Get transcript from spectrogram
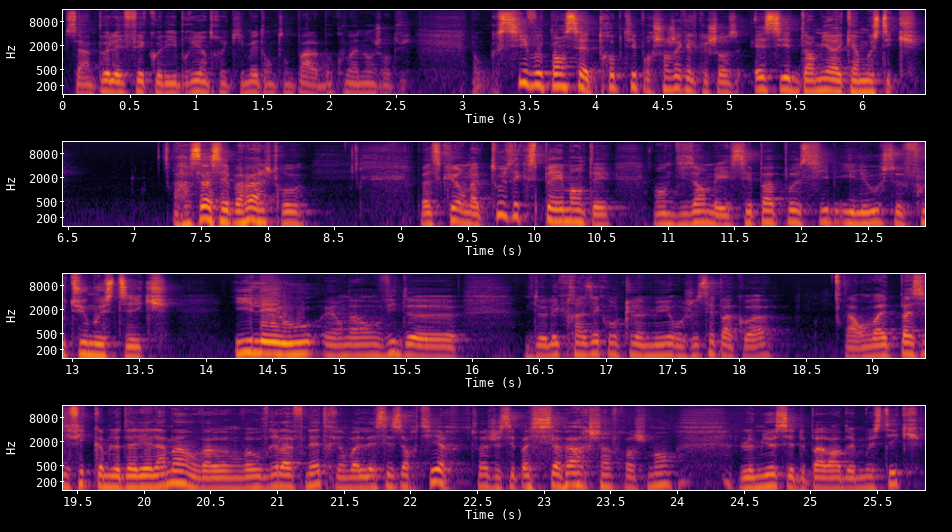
C'est un peu l'effet colibri, entre guillemets, dont on parle beaucoup maintenant aujourd'hui. Donc, si vous pensez être trop petit pour changer quelque chose, essayez de dormir avec un moustique. Ah, ça, c'est pas mal, je trouve. Parce qu'on a tous expérimenté en disant, mais c'est pas possible, il est où ce foutu moustique? Il est où? Et on a envie de, de l'écraser contre le mur ou je sais pas quoi. Alors on va être pacifique comme le Dalai Lama, on va, on va ouvrir la fenêtre et on va le laisser sortir. Tu vois, je sais pas si ça marche, hein, franchement. Le mieux c'est de pas avoir de moustiques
